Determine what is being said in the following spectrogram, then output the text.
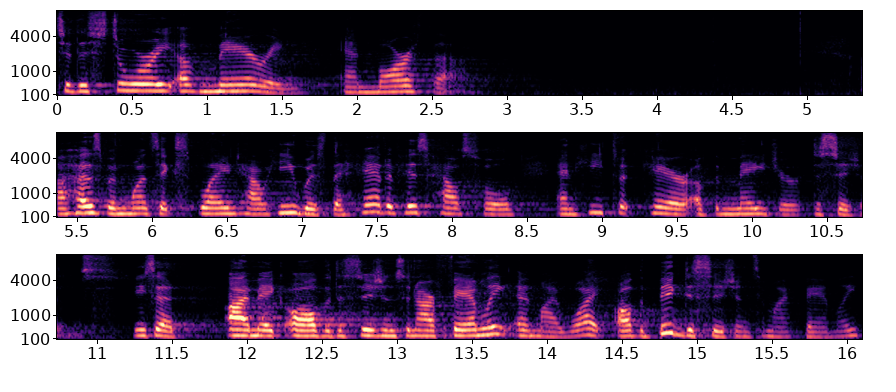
to the story of Mary and Martha. A husband once explained how he was the head of his household and he took care of the major decisions. He said, I make all the decisions in our family, and my wife, all the big decisions in my family,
